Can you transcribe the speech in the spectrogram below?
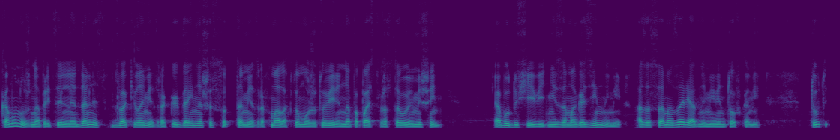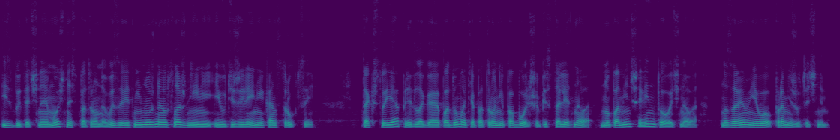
Кому нужна прицельная дальность в 2 километра, когда и на 600 метров мало кто может уверенно попасть в ростовую мишень? А будущее ведь не за магазинными, а за самозарядными винтовками. Тут избыточная мощность патрона вызовет ненужное усложнение и утяжеление конструкции. Так что я предлагаю подумать о патроне побольше пистолетного, но поменьше винтовочного, назовем его промежуточным.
